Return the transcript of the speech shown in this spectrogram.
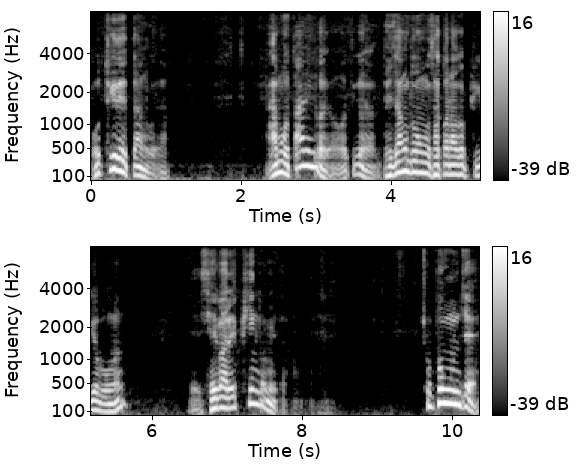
어떻게 됐다는 거야? 아무것도 아닌 거예요. 어떻게 대장동 사건하고 비교 보면 예, 세 발의 피인 겁니다. 조폭 문제,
